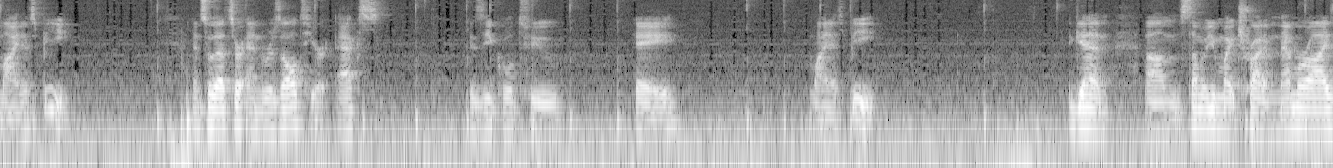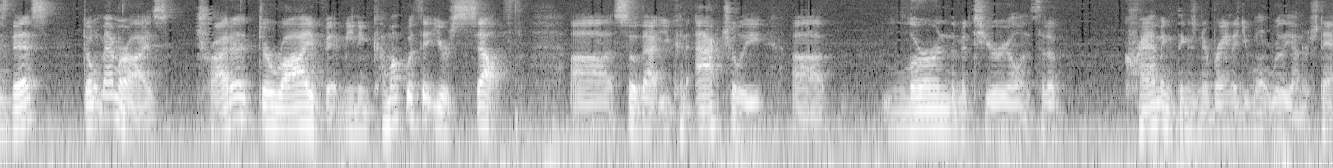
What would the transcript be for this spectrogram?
minus b. And so that's our end result here. x is equal to a minus b. Again, um, some of you might try to memorize this. Don't memorize. Try to derive it, meaning come up with it yourself uh, so that you can actually uh, learn the material instead of cramming things in your brain that you won't really understand.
